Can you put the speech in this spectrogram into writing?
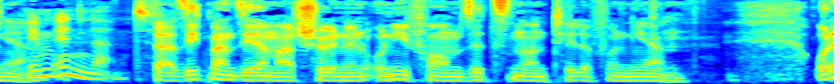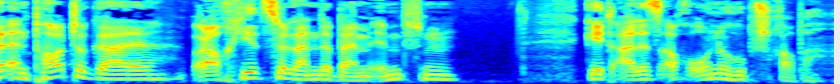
ja. im Inland. Da sieht man sie ja mal schön in Uniform sitzen und telefonieren. Oder in Portugal oder auch hierzulande beim Impfen. Geht alles auch ohne Hubschrauber.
